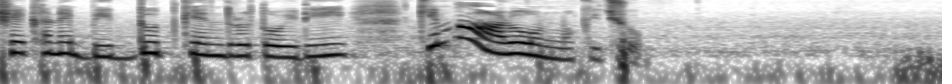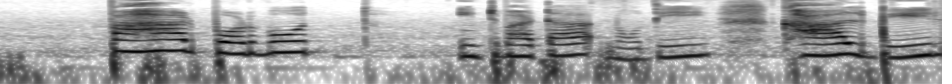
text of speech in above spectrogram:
সেখানে বিদ্যুৎ কেন্দ্র তৈরি কিংবা আরও অন্য কিছু। পাহাড়, পর্বত, ইটভাটা, নদী, খাল, বিল,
